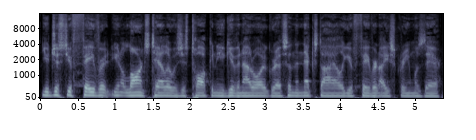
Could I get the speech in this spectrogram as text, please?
You're just your favorite, you know, Lawrence Taylor was just talking to you, giving out autographs, and the next aisle, your favorite ice cream was there.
